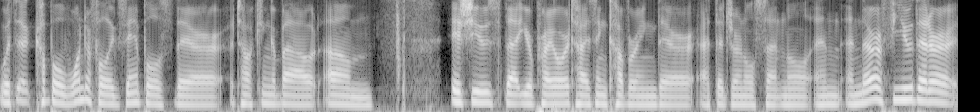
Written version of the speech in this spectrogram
with a couple of wonderful examples there, talking about um, issues that you're prioritizing covering there at the Journal Sentinel, and and there are a few that are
